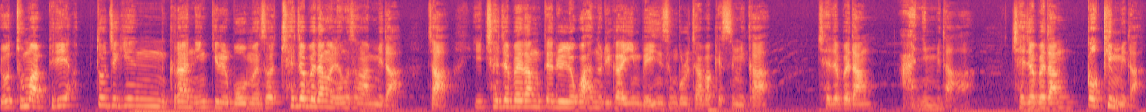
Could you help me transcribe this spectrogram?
요 두 마필이 압도적인 그러한 인기를 모으면서 최저배당을 형성합니다. 자, 이 최저배당 때리려고 한우리가 이 메인 승부를 잡았겠습니까? 최저배당 아닙니다. 최저배당 꺾입니다.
